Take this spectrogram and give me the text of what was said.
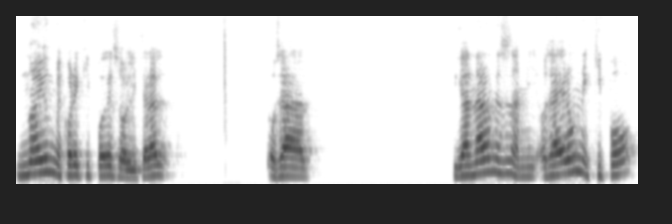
no hay un mejor equipo de eso, literal. O sea, ganaron esos anillos. O sea, era un equipo,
